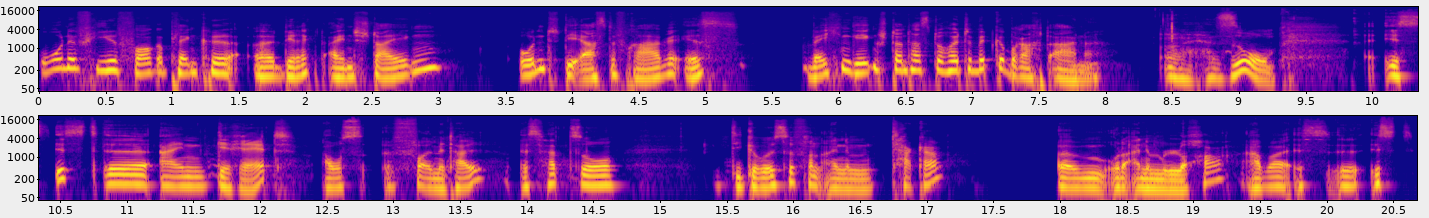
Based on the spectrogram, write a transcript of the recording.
ohne viel Vorgeplänkel äh, direkt einsteigen. Und die erste Frage ist, welchen Gegenstand hast du heute mitgebracht, Arne? So, es ist äh, ein Gerät aus Vollmetall. Es hat so die Größe von einem Tacker ähm, oder einem Locher, aber es äh, ist,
